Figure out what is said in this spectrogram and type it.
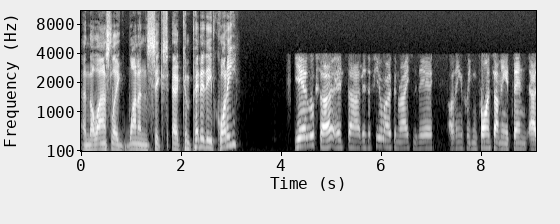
And the last league, one and six. A competitive quaddy? Yeah, it looks so. It's uh, there's a few open races there. I think if we can find something at ten uh,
